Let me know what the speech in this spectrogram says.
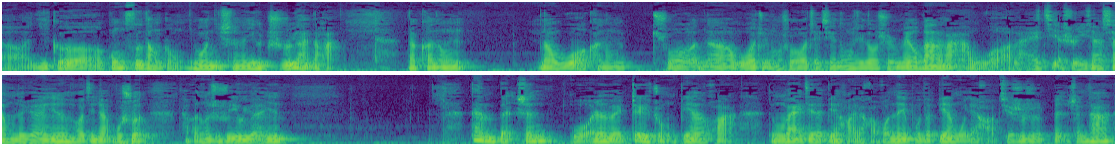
呃一个公司当中，如果你身为一个职员的话，那可能，那我可能。说，那我只能说这些东西都是没有办法，我来解释一下项目的原因和进展不顺，它可能只是一个原因。但本身我认为这种变化，这种外界的变化也好，或内部的变故也好，其实是本身它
